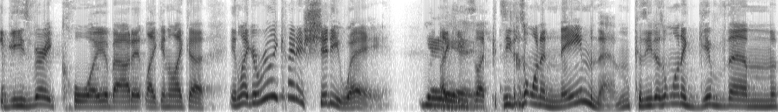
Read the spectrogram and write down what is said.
Like he's very coy about it, like in like a in like a really kind of shitty way. Yeah, Like yeah, he's yeah. like he doesn't want to name them because he doesn't want to give them.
